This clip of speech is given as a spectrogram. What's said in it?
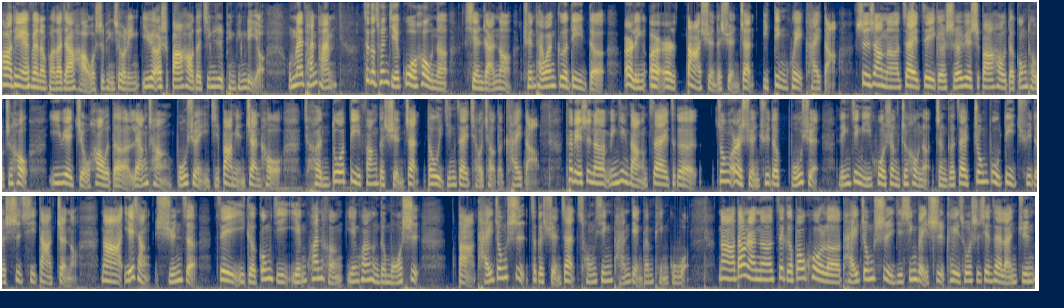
好好听 FM 的朋友，大家好，我是平秀玲。一月二十八号的今日评评理哦，我们来谈谈这个春节过后呢，显然呢，全台湾各地的二零二二大选的选战一定会开打。事实上呢，在这个十二月十八号的公投之后，一月九号的两场补选以及罢免战后，很多地方的选战都已经在悄悄的开打。特别是呢，民进党在这个。中二选区的补选，林静仪获胜之后呢，整个在中部地区的士气大振哦。那也想循着这一个攻击严宽恒、严宽恒的模式，把台中市这个选战重新盘点跟评估哦。那当然呢，这个包括了台中市以及新北市，可以说是现在蓝军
